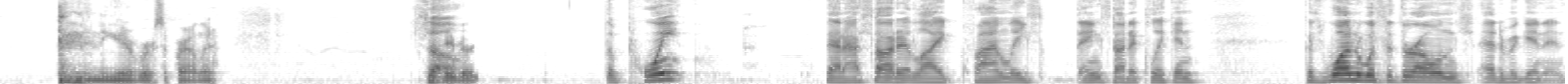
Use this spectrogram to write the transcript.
in the universe. Apparently, so really- the point that I started like finally things started clicking because one was the thrones at the beginning.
